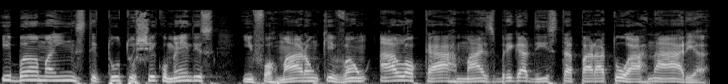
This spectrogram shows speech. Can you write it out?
IBAMA e Instituto Chico Mendes informaram que vão alocar mais brigadista para atuar na área.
